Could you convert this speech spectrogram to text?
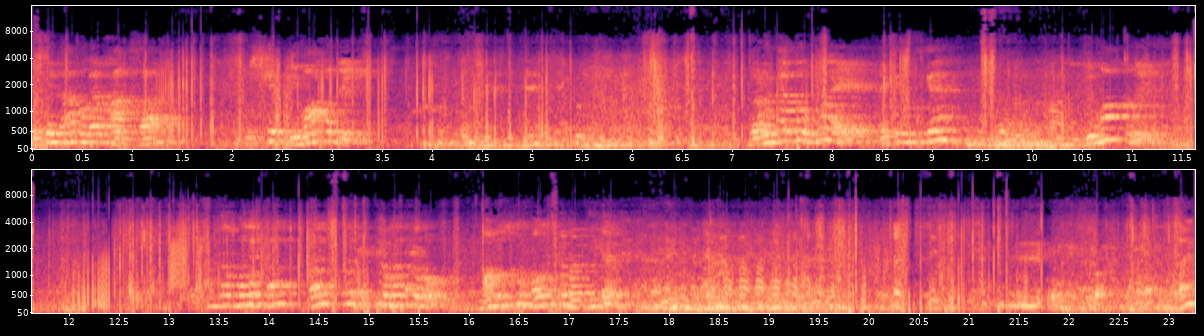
اس کے نام اگر خان صاحب اس کے دماغ نہیں لڑکا تو ہوا ہے لیکن اس کے دماغ نہیں ہم اس کو بہت سے بھرتی کر رہے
